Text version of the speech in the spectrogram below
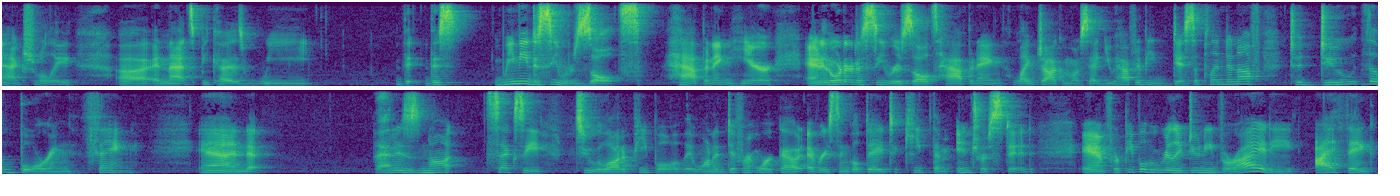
actually. Uh, and that's because we, th- this, we need to see results happening here. And in order to see results happening, like Giacomo said, you have to be disciplined enough to do the boring thing. And that is not sexy to a lot of people. They want a different workout every single day to keep them interested. And for people who really do need variety, I think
